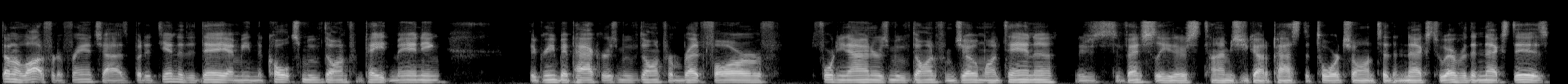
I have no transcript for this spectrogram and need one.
done a lot for the franchise, but at the end of the day, I mean, the Colts moved on from Peyton Manning. The Green Bay Packers moved on from Brett Favre. 49ers moved on from Joe Montana. There's eventually there's times you got to pass the torch on to the next, whoever the next is.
